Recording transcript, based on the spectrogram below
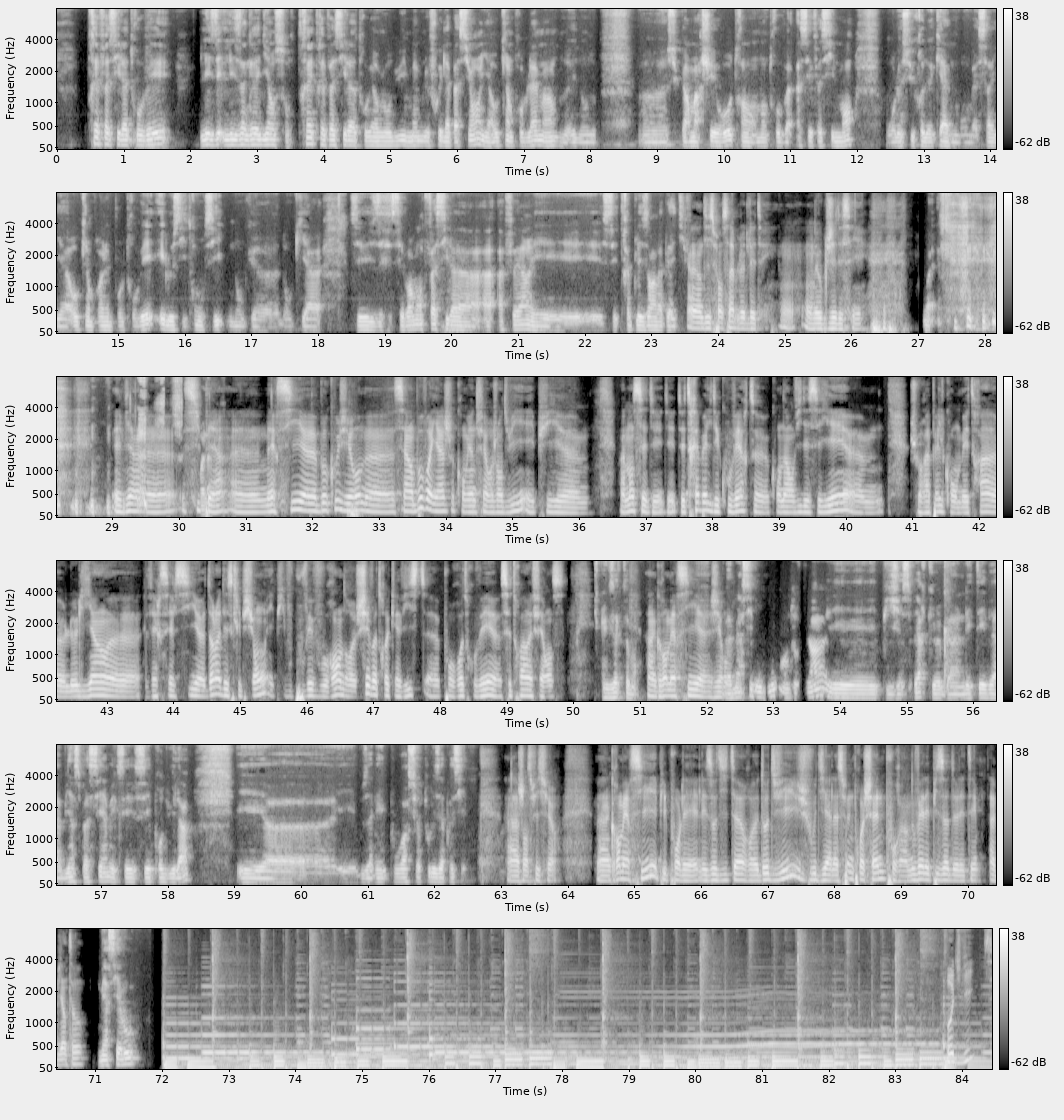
très facile à trouver. Les, les, ingrédients sont très très faciles à trouver aujourd'hui, même le fruit de la passion, il n'y a aucun problème. Hein. Vous allez dans un euh, supermarché ou autre, hein, on en trouve assez facilement. Bon, le sucre de canne, bon ben ça, il n'y a aucun problème pour le trouver, et le citron aussi. Donc euh, donc il y a, c'est vraiment facile à, à, faire et, c'est très plaisant à l'apéritif. Indispensable de l'été. on est obligé d'essayer. Ouais. eh bien, euh, super. Euh, merci euh, beaucoup, Jérôme. c'est un beau voyage qu'on vient de faire aujourd'hui. Et puis, vraiment, c'est des, des, des, très belles découvertes qu'on a envie d'essayer. je vous rappelle qu'on mettra le lien vers celle-ci dans la description. Et puis, vous pouvez vous rendre chez votre caviste pour retrouver ces trois références. Exactement. Un grand merci, euh, Jérôme. Bah, merci beaucoup, en tout cas. Et puis, j'espère que ben, l'été va bien se passer avec ces, ces produits-là. Et, euh, et, vous allez pouvoir surtout les apprécier. Ah, J'en suis sûr. Un grand merci. Et puis, pour les, les auditeurs euh, d'Eau de Vie, je vous dis à la semaine prochaine pour un nouvel épisode de l'été. À bientôt. Merci à vous.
